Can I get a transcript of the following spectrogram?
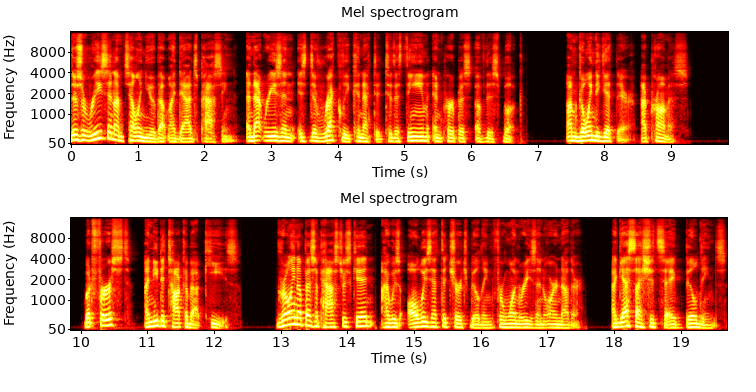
There's a reason I'm telling you about my dad's passing, and that reason is directly connected to the theme and purpose of this book. I'm going to get there, I promise. But first, I need to talk about keys. Growing up as a pastor's kid, I was always at the church building for one reason or another. I guess I should say buildings,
